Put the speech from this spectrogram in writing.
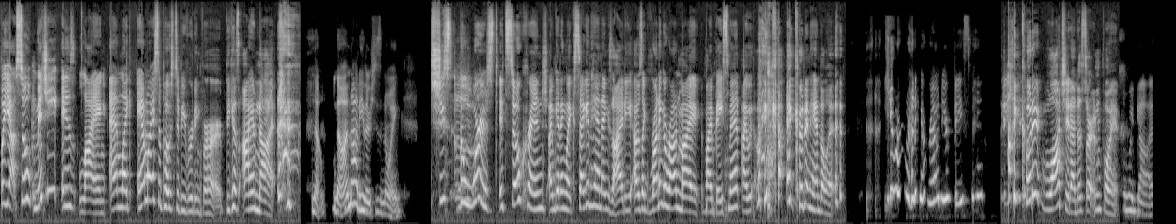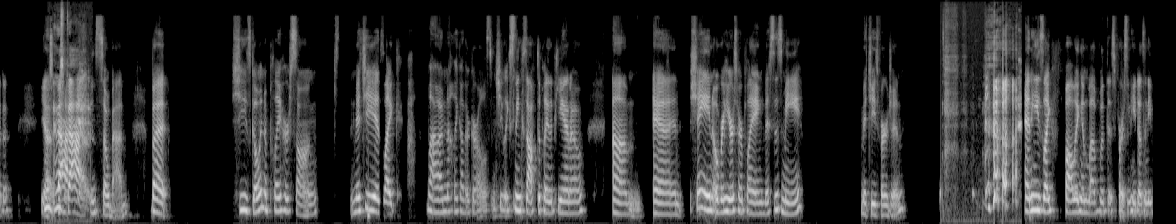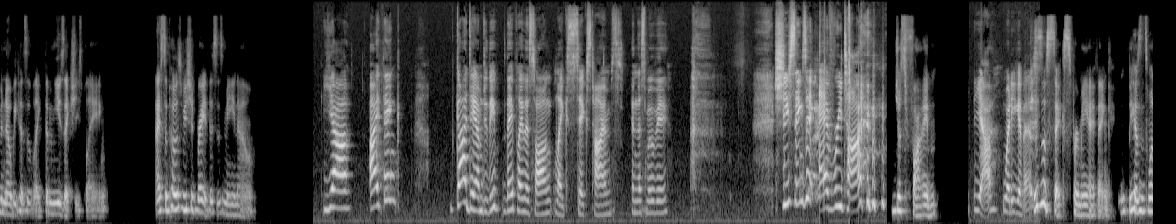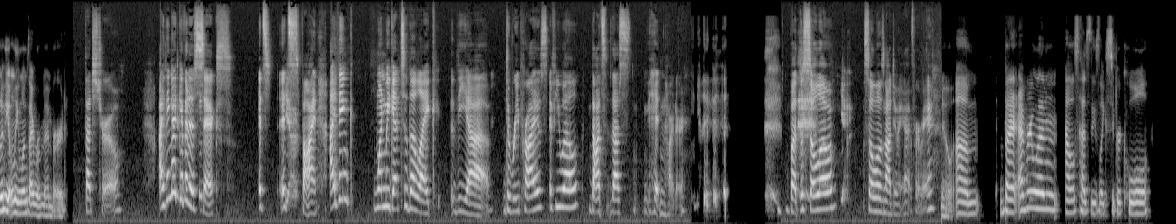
But yeah, so Mitchie is lying, and like, am I supposed to be rooting for her? Because I am not. no, no, I'm not either. She's annoying. She's the worst. It's so cringe. I'm getting like secondhand anxiety. I was like running around my my basement. I w- like I couldn't handle it. You were running around your basement? I couldn't watch it at a certain point. Oh my god. It Yeah, was, it was bad. it's so bad. But she's going to play her song. Mitchie is like, wow, I'm not like other girls. And she like sneaks off to play the piano. Um, and Shane overhears her playing This Is Me, Mitchie's virgin. And he's like falling in love with this person he doesn't even know because of like the music she's playing. I suppose we should rate This Is Me now. yeah, I think. Goddamn, do they they play this song like six times in this movie? she sings it every time. Just fine. Yeah. What do you give it? This is a six for me, I think, because it's one of the only ones I remembered. That's true. I think I'd give it a six. It's it's Yeah. fine. I think when we get to the like the uh the reprise, if you will, that's that's hitting harder. but the solo, Yeah. solo's not doing it for me. No, um, but everyone else has these like super cool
